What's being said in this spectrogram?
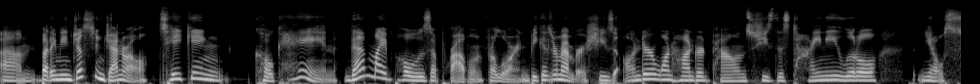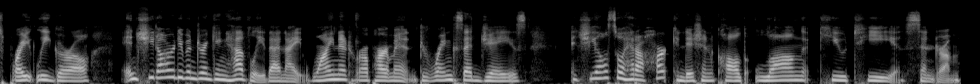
Um, but I mean, just in general, taking cocaine that might pose a problem for Lauren because remember, she's under 100 pounds. She's this tiny little, you know, sprightly girl, and she'd already been drinking heavily that night. Wine at her apartment, drinks at Jay's. And she also had a heart condition called long QT syndrome.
